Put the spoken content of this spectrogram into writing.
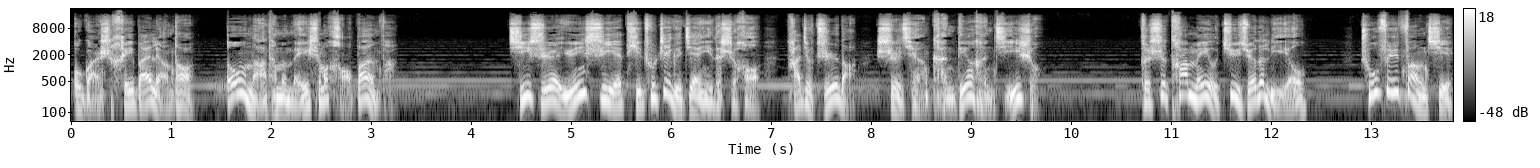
不管是黑白两道，都拿他们没什么好办法。其实云师爷提出这个建议的时候，他就知道事情肯定很棘手，可是他没有拒绝的理由。除非放弃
